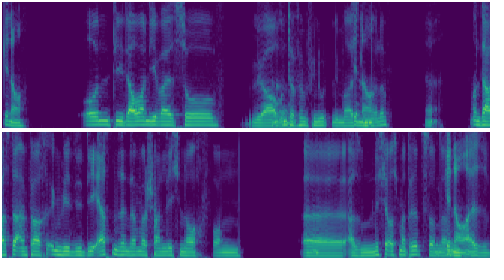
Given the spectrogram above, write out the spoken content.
Genau. und die dauern jeweils so, ja, Ja. unter fünf Minuten die meisten, Genau. oder? Und da hast du einfach irgendwie, die, die ersten sind dann wahrscheinlich noch von, äh, also nicht aus Madrid, sondern. Genau, also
